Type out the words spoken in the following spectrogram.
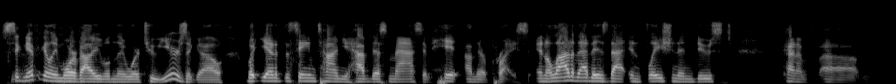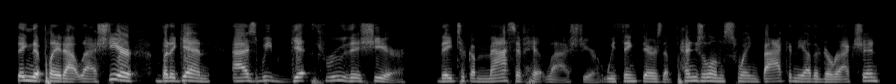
significantly more valuable than they were 2 years ago but yet at the same time you have this massive hit on their price. And a lot of that is that inflation induced kind of uh, thing that played out last year. But again as we get through this year they took a massive hit last year. We think there's a pendulum swing back in the other direction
